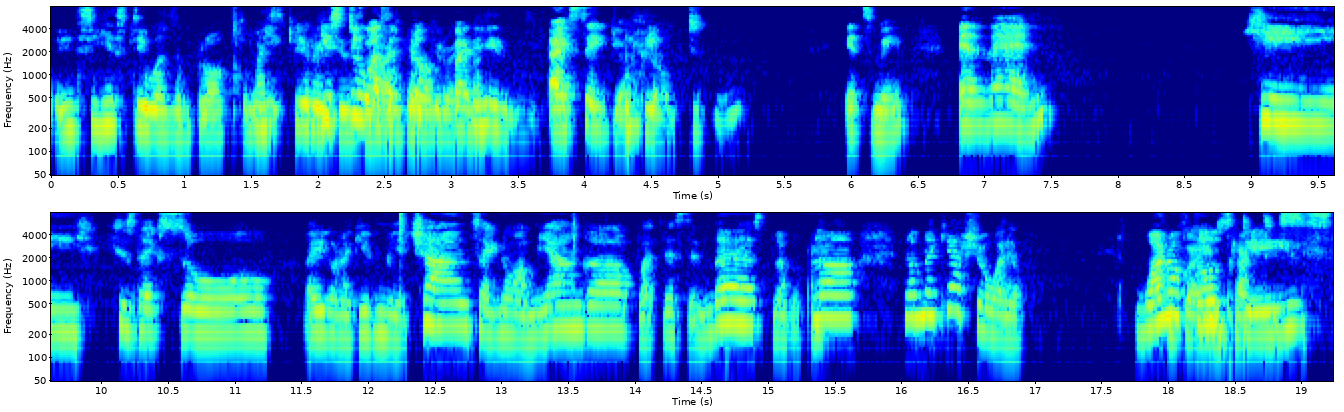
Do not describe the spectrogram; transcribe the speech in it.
You see, he still wasn't blocked. My He- spirit he is still wasn't blocked, right but now. he, I said you're blocked. it's me. And then he he's like, so are you gonna give me a chance? I know I'm younger, but this and this, blah blah blah. And I'm like, yeah, sure, whatever. One of those days,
